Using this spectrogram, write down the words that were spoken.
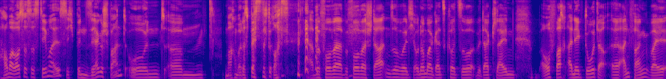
hau mal raus, was das Thema ist. Ich bin sehr gespannt und ähm, machen wir das Beste draus. Ja, bevor wir, bevor wir starten, so wollte ich auch noch mal ganz kurz so mit einer kleinen Aufwachanekdote äh, anfangen, weil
